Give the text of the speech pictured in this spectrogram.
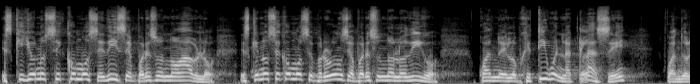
es que yo no sé cómo se dice, por eso no hablo, es que no sé cómo se pronuncia, por eso no lo digo. Cuando el objetivo en la clase cuando,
